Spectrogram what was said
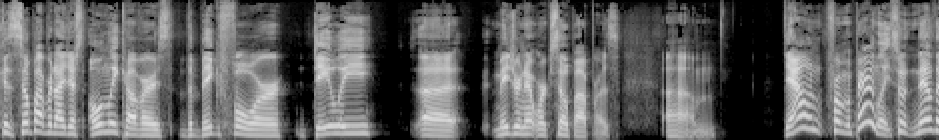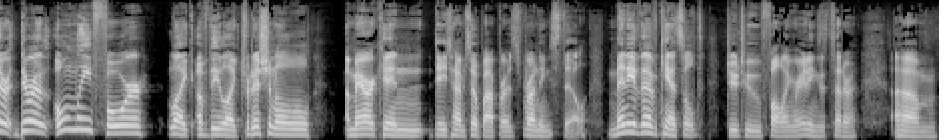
because Soap Opera Digest only covers the big four daily, uh, major network soap operas. Um, down from apparently, so now there there are only four like of the like traditional American daytime soap operas running still. Many of them have canceled due to falling ratings, etc. Um,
